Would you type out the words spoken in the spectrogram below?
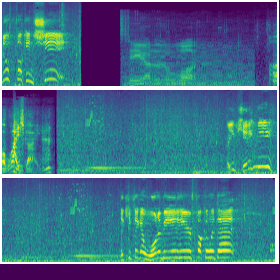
No fucking shit. Stay out of the water. Oh, a wise guy, huh? Are you kidding me? Like, you think I want to be in here fucking with that? I'm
